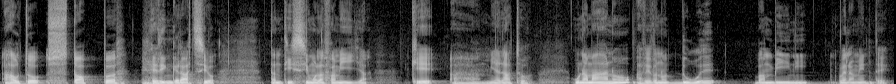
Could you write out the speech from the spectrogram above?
autostop e ringrazio tantissimo la famiglia che uh, mi ha dato una mano, avevano due bambini veramente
